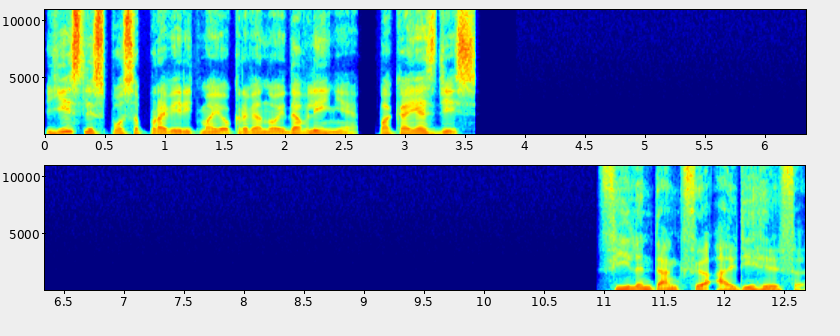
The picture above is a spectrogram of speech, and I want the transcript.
Есть ли способ проверить мое кровяное давление, пока я здесь? Vielen Dank für all die Hilfe.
